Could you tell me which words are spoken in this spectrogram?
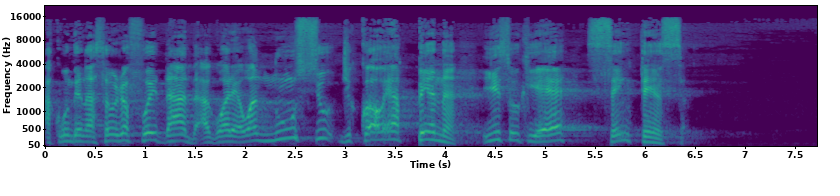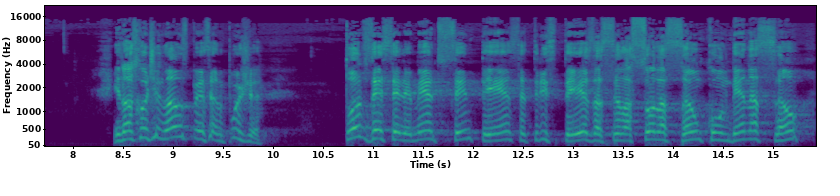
A condenação já foi dada, agora é o anúncio de qual é a pena. Isso que é sentença. E nós continuamos pensando, puxa, todos esses elementos, sentença, tristeza, assolação, condenação,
